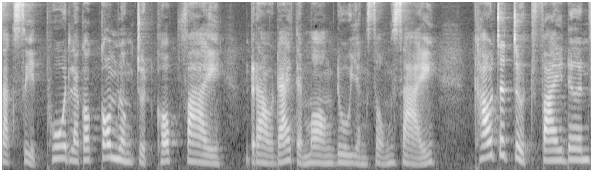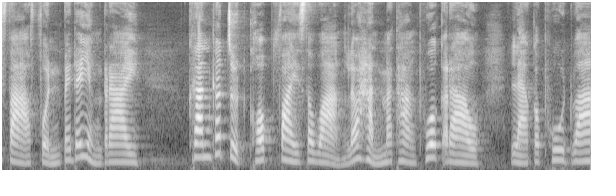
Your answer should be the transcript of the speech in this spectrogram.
ศักดิ์สิทธิ์พูดแล้วก็ก้มลงจุดคบไฟ เราได้แต่มองดูอย่างสงสัย เขาจะจุดไฟเดินฝ่าฝนไปได้อย่างไร ครั้นเขาจุดคบไฟสว่างแล้วหันมาทางพวกเรา แล้วก็พูดว่า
